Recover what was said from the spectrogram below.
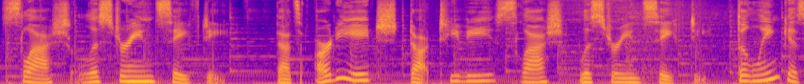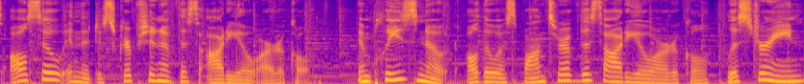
slash Listerine Safety. That's rdh.tv slash Listerine Safety. The link is also in the description of this audio article. And please note, although a sponsor of this audio article, Listerine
